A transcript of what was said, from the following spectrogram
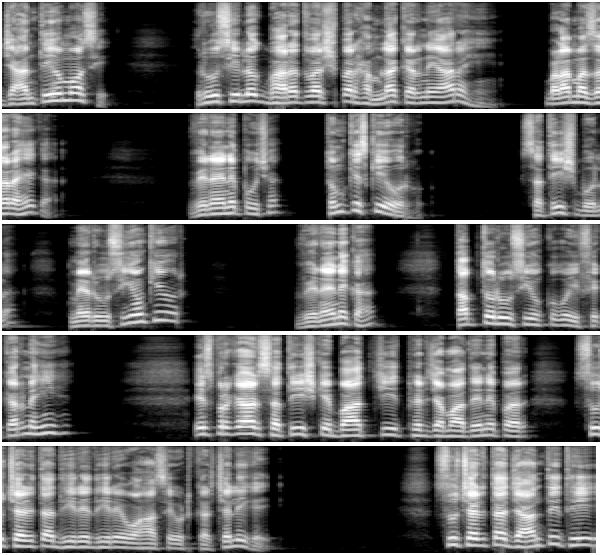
जानती हो मौसी, रूसी लोग भारतवर्ष पर हमला करने आ रहे हैं। बड़ा मज़ा रहेगा। विनय ने पूछा, तुम किसकी ओर हो? सतीश बोला, मैं रूसियों की ओर। विनय ने कहा, तब तो रूसियों को कोई फ़िक्र नहीं है। इस प्रकार सतीश के बातचीत फिर जमा देने पर सुचरिता धीरे धीरे वहाँ से उठकर चली गई। सुचरिता जानती थी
